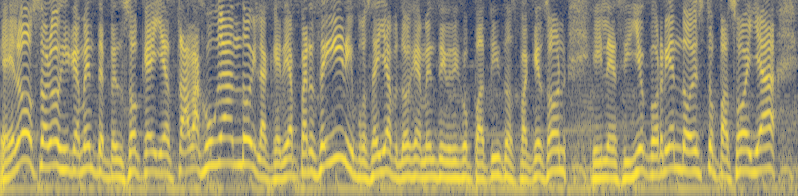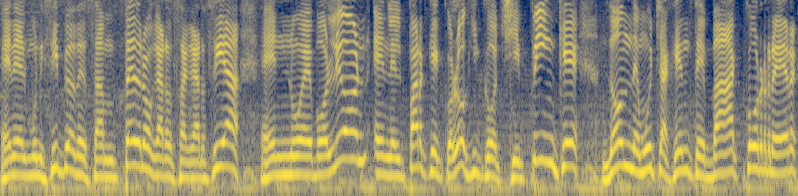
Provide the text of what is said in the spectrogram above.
El oso lógicamente pensó que ella estaba jugando y la quería perseguir y pues ella lógicamente dijo patitas para qué son y le siguió corriendo. Esto pasó allá en el municipio de San Pedro Garza García en Nuevo León en el Parque Ecológico Chipinque donde mucha gente va a correr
